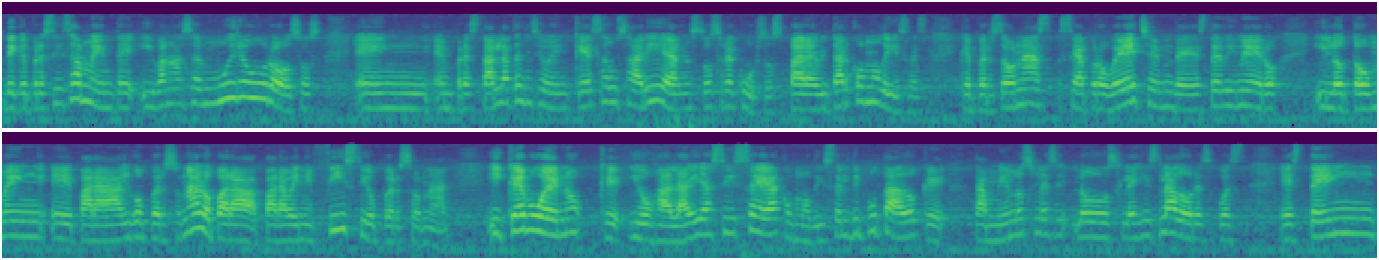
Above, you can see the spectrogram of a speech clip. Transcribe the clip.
de que precisamente iban a ser muy rigurosos en, en prestarle atención en qué se usarían estos recursos para evitar, como dices, que personas se aprovechen de este dinero y lo tomen eh, para algo personal o para, para beneficio personal. Y qué bueno que, y ojalá y así sea, como dice el diputado, que también los, los legisladores pues estén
